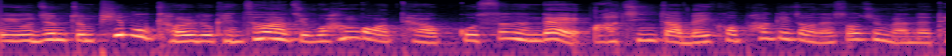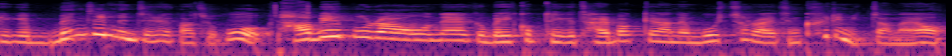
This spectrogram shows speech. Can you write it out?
요즘 좀 피부 결도 괜찮아지고 한 것 같아 갖고 쓰는데 아 진짜 메이크업 하기 전에 써주면 되게 맨질맨질해가지고 바비 브라운의 그 메이크업 되게 잘 받게 하는 모이스처라이징 크림 있잖아요.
